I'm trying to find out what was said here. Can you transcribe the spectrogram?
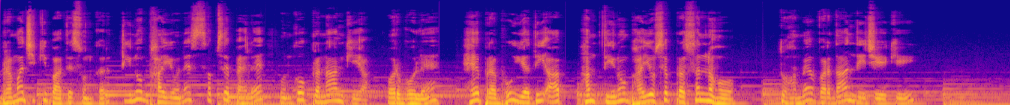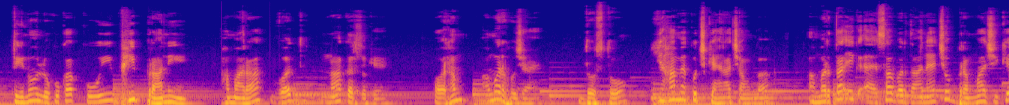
ब्रह्मा जी की बातें सुनकर तीनों भाइयों ने सबसे पहले उनको प्रणाम किया और बोले, हे प्रभु, यदि आप हम तीनों भाइयों से प्रसन्न हो तो हमें वरदान दीजिए कि तीनों लोगों का कोई भी प्राणी हमारा वध ना कर सके और हम अमर हो जाएँ। दोस्तों, यहाँ मैं कुछ कहना चाहूँगा। अमरता एक ऐसा वरदान है जो ब्रह्मा जी के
